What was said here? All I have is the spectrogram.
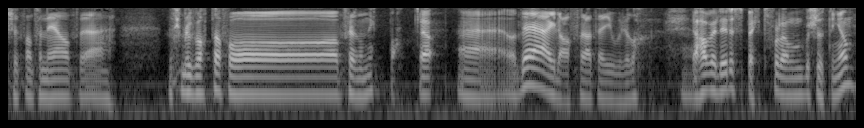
slutten av turneen, at det, det skulle bli godt å få prøve noe nytt. da ja. Eh, Og det er jeg glad for at jeg gjorde, da. Jeg har veldig respekt for den beslutningen.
